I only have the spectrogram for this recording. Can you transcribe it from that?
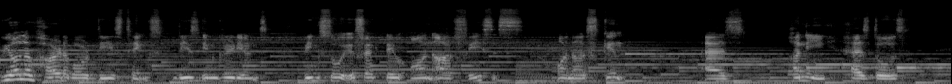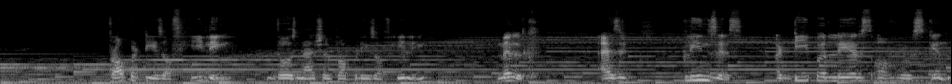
We all have heard about these things, these ingredients being so effective on our faces, on our skin, as honey has those properties of healing, those natural properties of healing. Milk, as it cleanses a deeper layers of your skin.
